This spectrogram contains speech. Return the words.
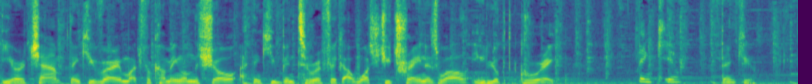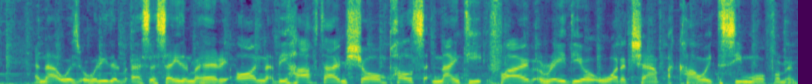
You're a champ. Thank you very much for coming on the show. I think you've been terrific. I watched you train as well. You looked great. Thank you. Thank you. And that was Waleed al- uh, Saeed Almheiri on the halftime show on Pulse 95 Radio. What a champ. I can't wait to see more from him.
